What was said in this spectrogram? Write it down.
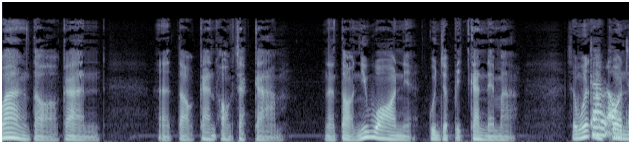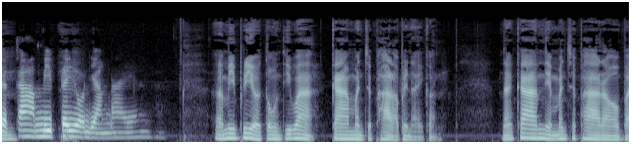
กว้างต่อการต่อการออกจากกามนะต่อนิวรณ์เนี่ยคุณจะปิดกั้นได้มาก สมมติการออกจากกามมีประโยชน์อย่างไรคะมีประโยชน์ตรงที่ว่าการมันจะพาเราไปไหนก่อนนะการเนี่ยมันจะพาเราไป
